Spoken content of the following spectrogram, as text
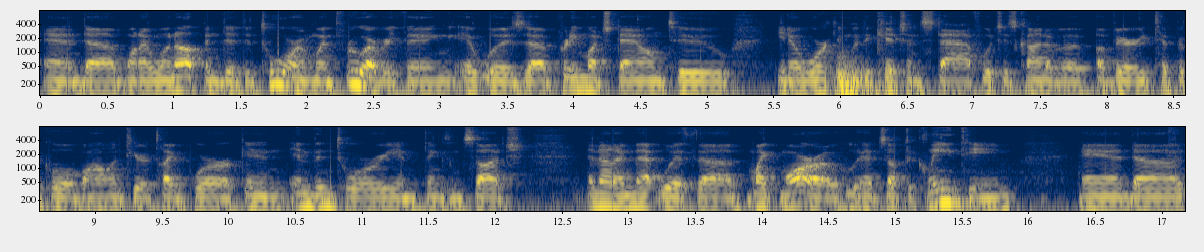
And uh, when I went up and did the tour and went through everything, it was uh, pretty much down to, you know, working with the kitchen staff, which is kind of a, a, very typical volunteer type work and inventory and things and such. And then I met with uh, Mike Morrow, who heads up the clean team. And, uh,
